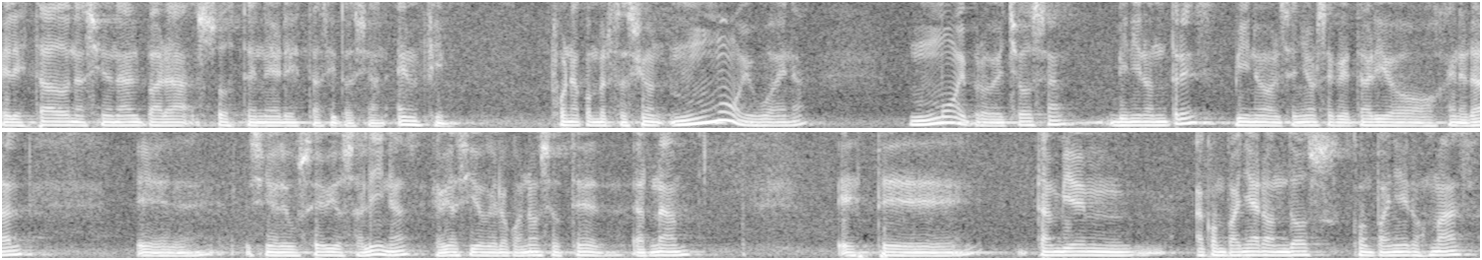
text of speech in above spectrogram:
el Estado Nacional para sostener esta situación. En fin, fue una conversación muy buena, muy provechosa. Vinieron tres, vino el señor secretario general, el señor Eusebio Salinas, que había sido que lo conoce usted, Hernán. Este, también acompañaron dos compañeros más,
